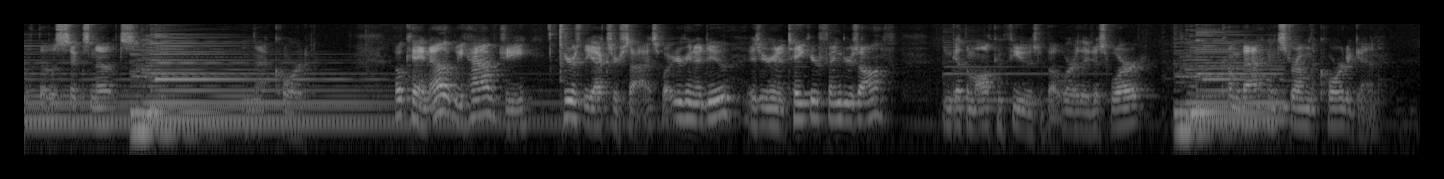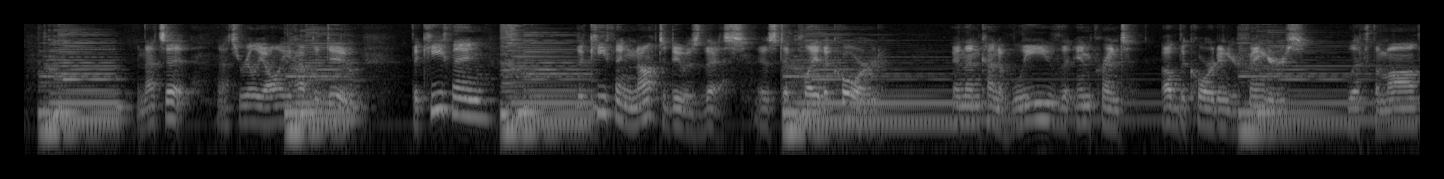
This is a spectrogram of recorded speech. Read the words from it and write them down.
with those six notes in that chord. Okay, now that we have G, here's the exercise. What you're going to do is you're going to take your fingers off and get them all confused about where they just were. Come back and strum the chord again. And that's it. That's really all you have to do. The key thing the key thing not to do is this, is to play the chord and then kind of leave the imprint of the chord in your fingers, lift them off,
